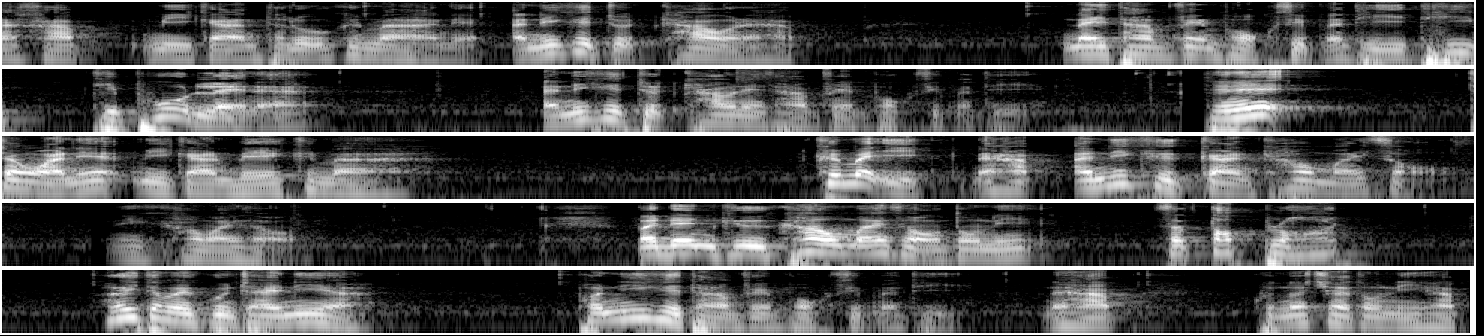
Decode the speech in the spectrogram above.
นะครับ มีการทะลุขึ้นมาเนี่ย อันนี้คือจุดเข้านะครับ ในไทม์เฟรม 60 นาทีที่ที่พูดเลยนะ อันนี้คือจุดเข้าในไทม์เฟรม 60 นาที ทีนี้จังหวะนี้มีการเบรกขึ้นมา ขึ้นมาอีกนะครับ อันนี้คือการเข้าไม้สองนี่เข้าไม้สองประเด็นคือเข้าไม้สองตรงนี้สต็อปลอสเฮ้ยทำไมคุณใช้เนี่ย ราะนี่คือไทม์เฟรม60 นาทีนะครับ คุณต้องใช้ตรงนี้ครับ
